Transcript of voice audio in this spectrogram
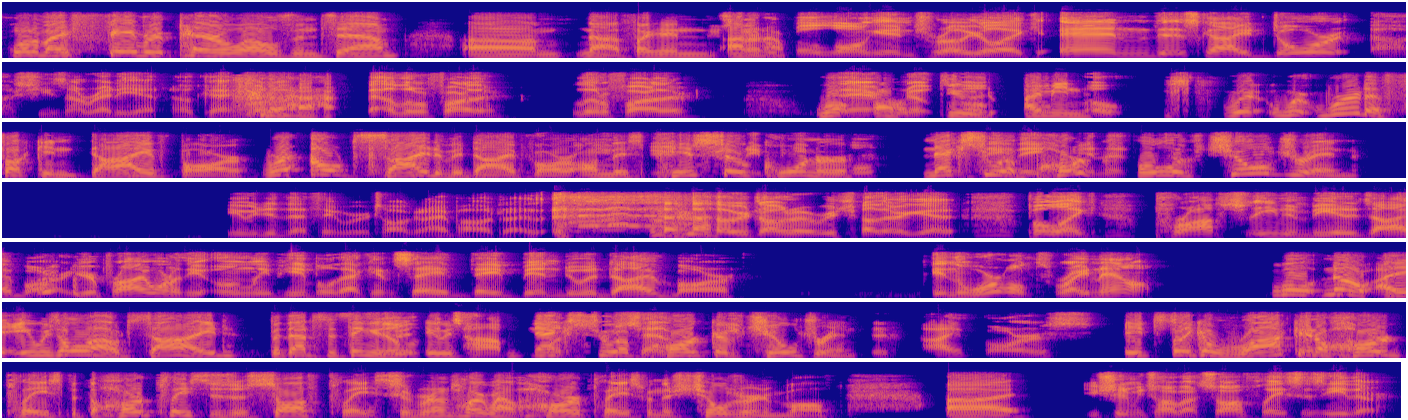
one of my favorite parallels in town. Um, no, fucking, I don't know. A long intro. You're like, and this guy Dor. Oh, she's not ready yet. Okay, a little farther. A little farther. well, oh, Nope. dude, Oh, I oh, mean, oh. we're, we're we're at a fucking dive bar. We're outside of a dive bar on this Dude, piss so so corner next to a park full of children. Yeah, we did that thing we were talking. I apologize. we were talking over each other again. But like, props to even be at a dive bar. You're probably one of the only people that can say they've been to a dive bar in the world right now. Well, no, I, it was all outside, but that's the thing is, it, it was next to a park of children. Dive bars. It's like a rock and a hard place, but the hard place is a soft place because we're not talking about hard place when there's children involved. Uh, You shouldn't be talking about soft places either.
